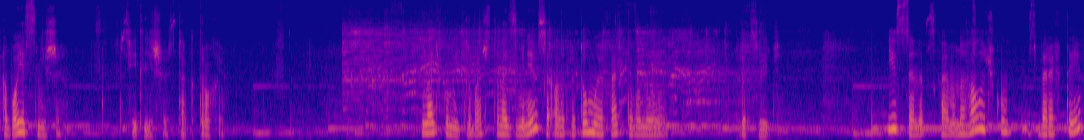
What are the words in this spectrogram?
Або ясніше, світліше, ось так, трохи. Ледь помітно, бачите, ледь змінився, але при тому ефекти вони працюють. І все, натискаємо на галочку, зберегти.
